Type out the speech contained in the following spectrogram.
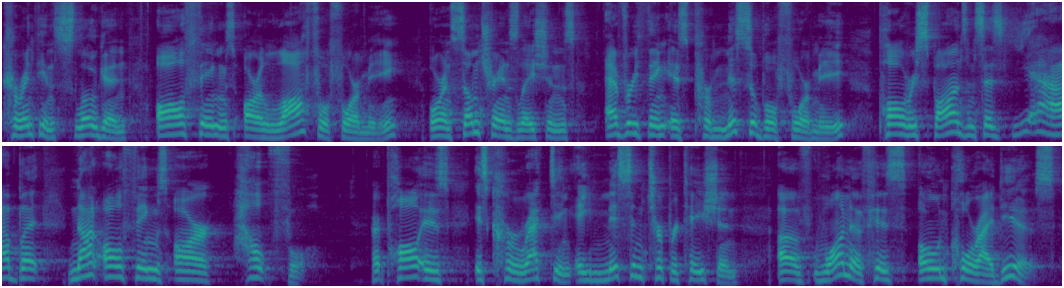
Corinthian slogan, all things are lawful for me, or in some translations, everything is permissible for me, Paul responds and says, Yeah, but not all things are helpful. Right? Paul is, is correcting a misinterpretation of one of his own core ideas.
